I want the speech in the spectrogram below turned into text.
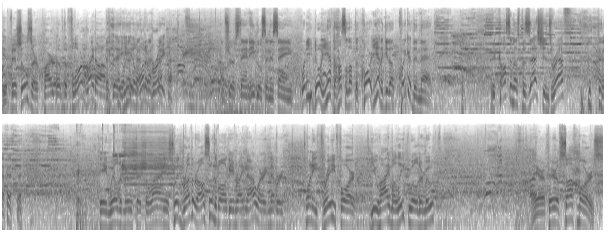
the officials are part of the floor right off the heel. What a break. I'm sure Stan Eagleson is saying, what are you doing? You have to hustle up the court. You got to get up quicker than that. You're costing us possessions, ref. Kane Wildermuth at the line. His twin brother also in the ball game right now, wearing number 23 for U High, Malik Wildermuth. They are a pair of sophomores.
